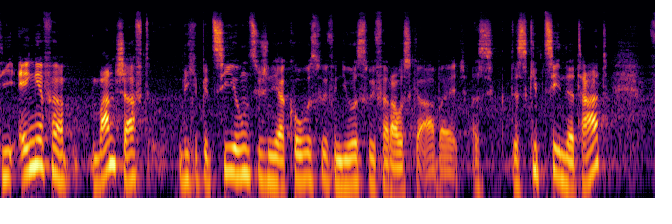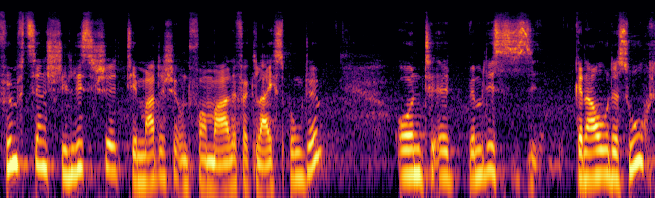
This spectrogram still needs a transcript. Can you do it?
die enge verwandtschaftliche Beziehung zwischen Jakobusbrief und Josbrief herausgearbeitet. Also das gibt sie in der Tat. 15 stilistische, thematische und formale Vergleichspunkte. Und äh, wenn man das genau untersucht,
